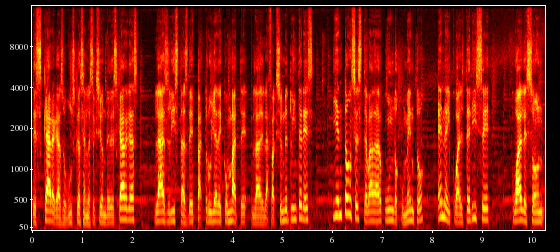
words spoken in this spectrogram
descargas o buscas en la sección de descargas las listas de patrulla de combate, la de la facción de tu interés, y entonces te va a dar un documento en el cual te dice cuáles son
